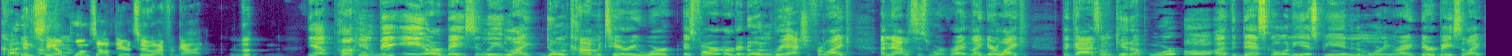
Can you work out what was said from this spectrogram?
Cody And CM out. Punk's out there too. I forgot. The, Yeah, Punk and Big E are basically like doing commentary work as far, or they're doing reaction for like analysis work, right? Like they're like the guys on Get Up or uh, at the desk on ESPN in the morning, right? They're basically like,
